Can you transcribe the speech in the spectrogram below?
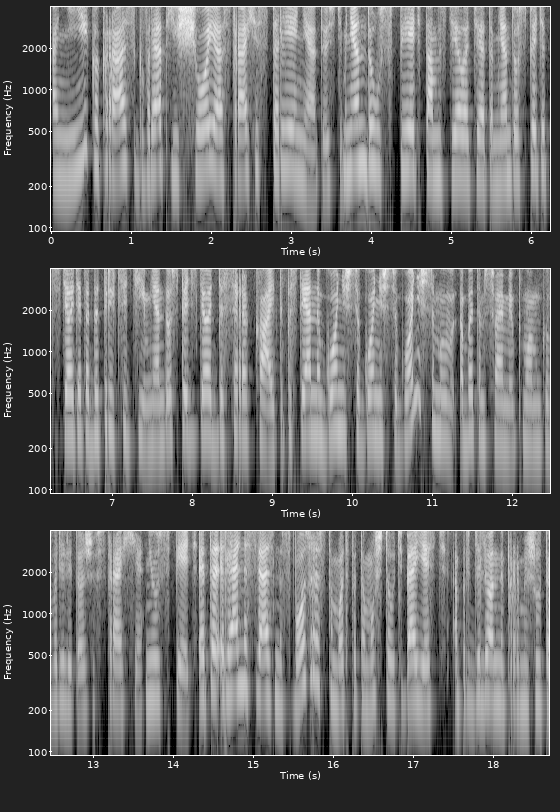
они как раз говорят еще и о страхе старения. То есть мне надо успеть там сделать это, мне надо успеть это сделать это до 30, мне надо успеть сделать до 40, и ты постоянно гонишься, гонишься, гонишься. Мы об этом с вами, по-моему, говорили тоже в страхе не успеть. Это реально связано с возрастом, вот потому что у тебя есть определенный промежуток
